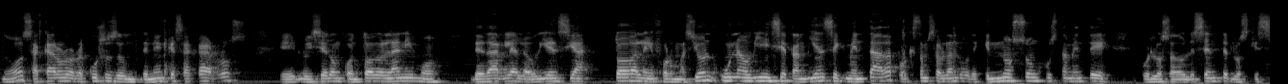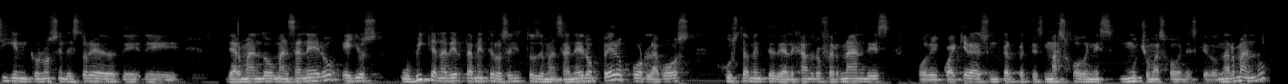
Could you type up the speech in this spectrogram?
¿no? Sacaron los recursos de donde tenían que sacarlos, eh, lo hicieron con todo el ánimo de darle a la audiencia toda la información, una audiencia también segmentada, porque estamos hablando de que no son justamente pues, los adolescentes los que siguen y conocen la historia de, Armando Manzanero. Ellos ubican abiertamente los éxitos de Manzanero, pero por la voz justamente de Alejandro Fernández o de cualquiera de sus intérpretes más jóvenes, mucho más jóvenes que don Armando,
